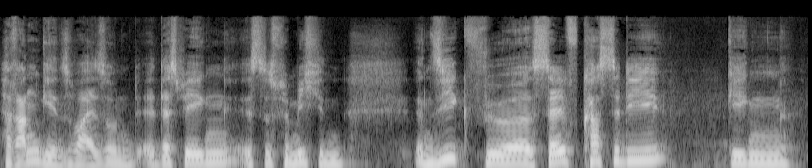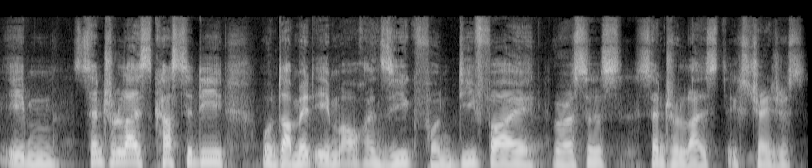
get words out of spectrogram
Herangehensweise und äh, deswegen ist es für mich ein ein Sieg für Self-Custody gegen eben Centralized Custody und damit eben auch ein Sieg von DeFi versus Centralized Exchanges.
